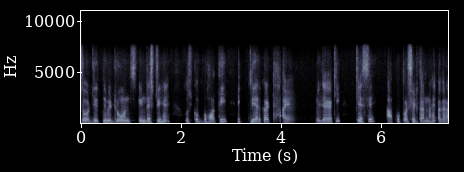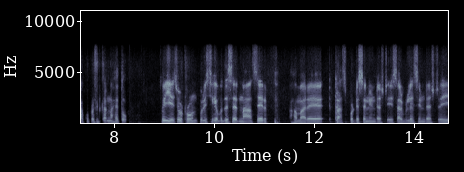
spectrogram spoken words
जो जितनी भी ड्रोन इंडस्ट्री है, उसको बहुत ही एक क्लियर कट मिल जाएगा कि कैसे आपको प्रोसीड करना है। अगर आपको प्रोसीड करना है तो। तो ये जो ड्रोन पॉलिसी की वजह से ना सिर्फ़ हमारे ट्रांसपोर्टेशन इंडस्ट्री सर्विलेंस इंडस्ट्री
